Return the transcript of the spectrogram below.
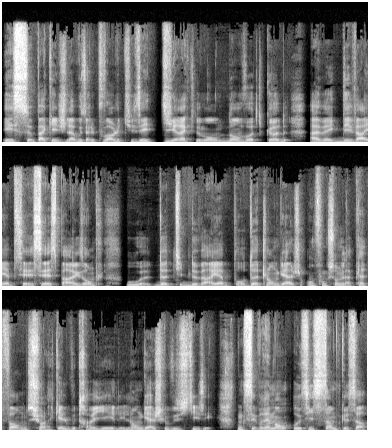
Et ce package-là, vous allez pouvoir l'utiliser directement dans votre code avec des variables CSS par exemple ou d'autres types de variables pour d'autres langage en fonction de la plateforme sur laquelle vous travaillez et les langages que vous utilisez. Donc c'est vraiment aussi simple que ça.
